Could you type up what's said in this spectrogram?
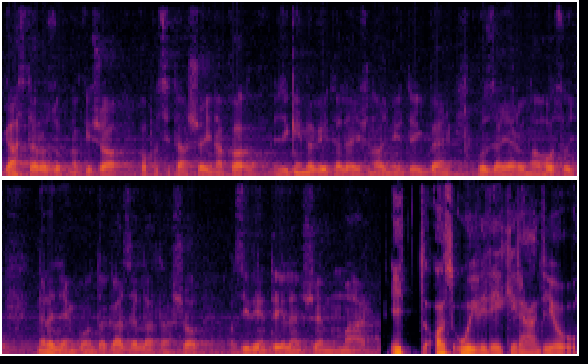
gáztározóknak is a kapacitásainak az igénybevétele is nagy mértékben hozzájárulna ahhoz, hogy ne legyen gond a gázellátással az idén télen sem már. Itt az Újvidéki Rádió.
